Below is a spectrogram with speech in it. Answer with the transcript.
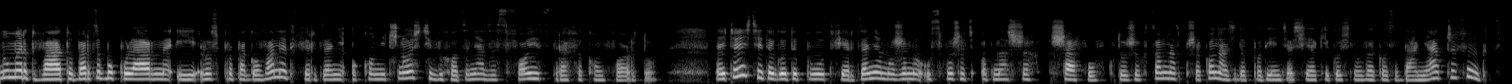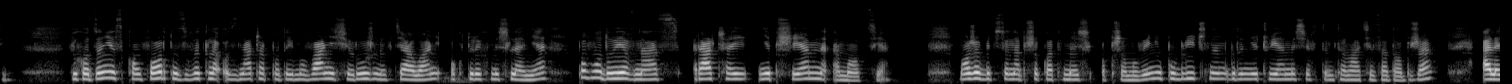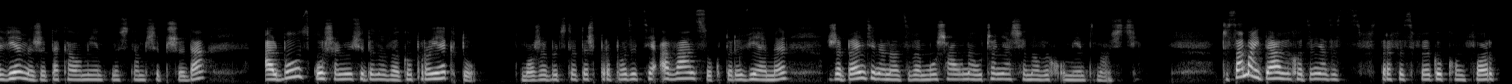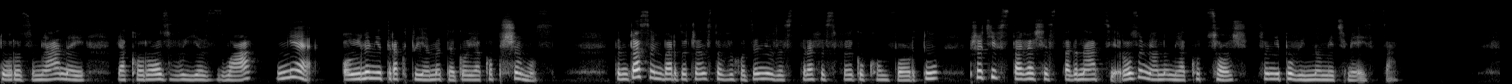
Numer dwa to bardzo popularne i rozpropagowane twierdzenie o konieczności wychodzenia ze swojej strefy komfortu. Najczęściej tego typu twierdzenia możemy usłyszeć od naszych szefów, którzy chcą nas przekonać do podjęcia się jakiegoś nowego zadania czy funkcji. Wychodzenie z komfortu zwykle oznacza podejmowanie się różnych działań, o których myślenie powoduje w nas raczej nieprzyjemne emocje. Może być to na przykład myśl o przemówieniu publicznym, gdy nie czujemy się w tym temacie za dobrze, ale wiemy, że taka umiejętność nam się przyda, albo zgłoszeniu się do nowego projektu. Może być to też propozycja awansu, który wiemy, że będzie na nas wymuszał nauczenia się nowych umiejętności. Czy sama idea wychodzenia ze strefy swojego komfortu, rozumianej jako rozwój, jest zła? Nie, o ile nie traktujemy tego jako przymus. Tymczasem bardzo często wychodzeniu ze strefy swojego komfortu przeciwstawia się stagnację, rozumianą jako coś, co nie powinno mieć miejsca.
